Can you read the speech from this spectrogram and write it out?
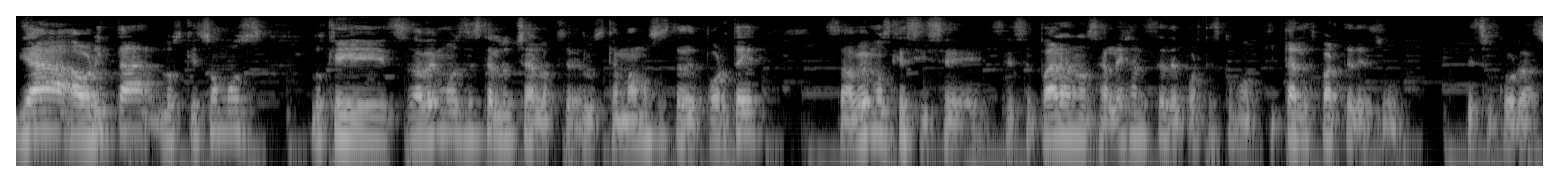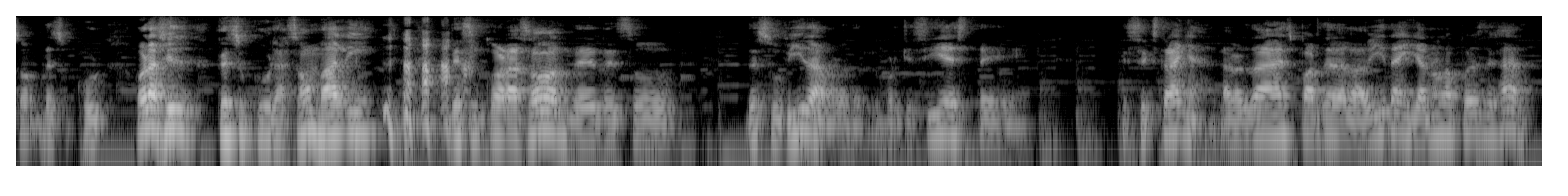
Ya ahorita los que somos, los que sabemos de esta lucha, los que, los que amamos este deporte, sabemos que si se, se separan o se alejan de este deporte es como quitarles parte de su, de su corazón, de su cur- ahora sí, de su corazón, ¿vale? De su corazón, de, de su, de su vida, brother. Porque sí, este, se extraña. La verdad es parte de la vida y ya no la puedes dejar.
